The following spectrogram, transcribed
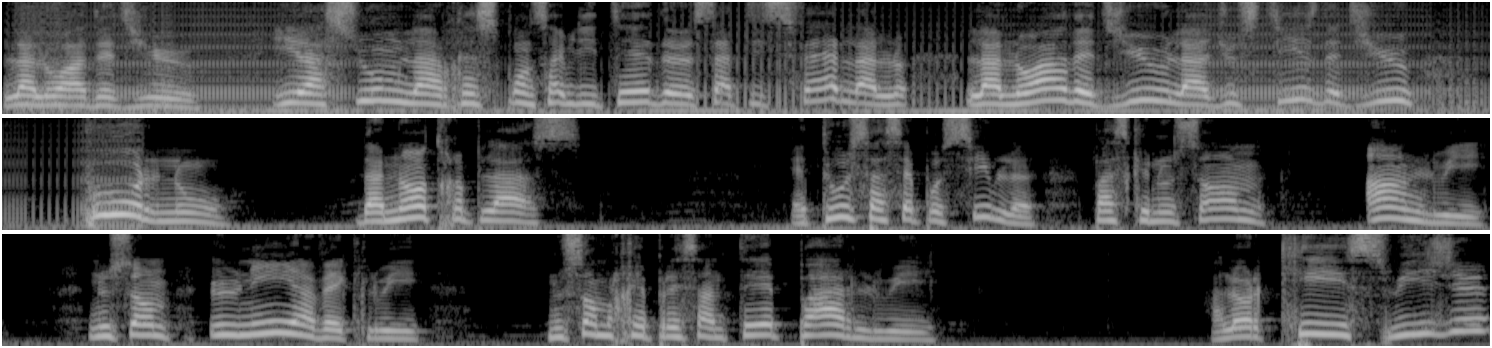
la loi de Dieu. Il assume la responsabilité de satisfaire la, loi de Dieu, la justice de Dieu pour nous, dans notre place. Et tout ça, c'est possible parce que nous sommes en lui. Nous sommes unis avec lui. Nous sommes représentés par lui. Alors, qui suis-je?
